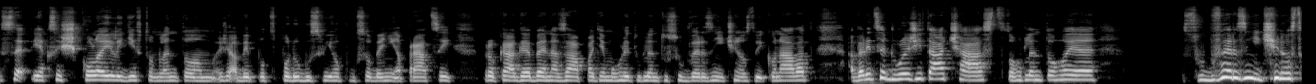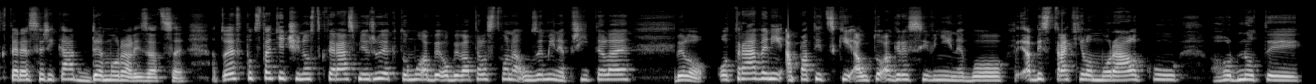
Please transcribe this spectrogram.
se, jak se školejí lidi v tomhle tom, že aby pod podobu svého působení a práci pro KGB na západě mohli tuhle tu subverzní činnost vykonávat. A velice důležitá část tohohle toho je subverzní činnost, které se říká demoralizace. A to je v podstatě činnost, která směřuje k tomu, aby obyvatelstvo na území nepřítele bylo otrávený, apatický, autoagresivní nebo aby ztratilo morálku, hodnoty,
